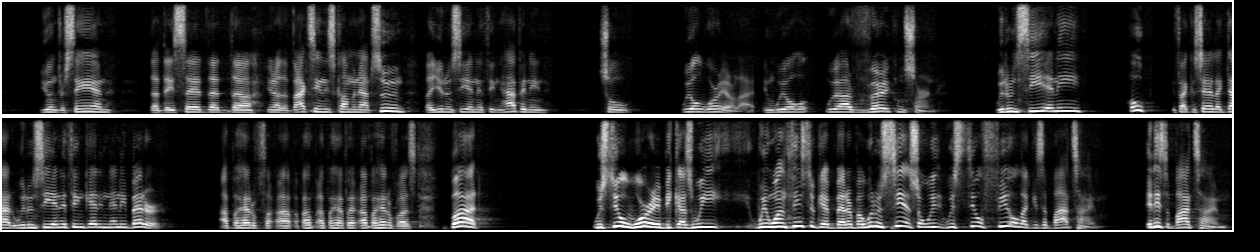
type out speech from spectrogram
you understand that they said that the, you know, the vaccine is coming up soon, but you don't see anything happening. So we all worry a lot and we all we are very concerned. We don't see any hope, if I could say it like that. We don't see anything getting any better up ahead of, up, up, up, up ahead of us. But we still worry because we, we want things to get better, but we don't see it, so we, we still feel like it's a bad time. It is a bad time.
